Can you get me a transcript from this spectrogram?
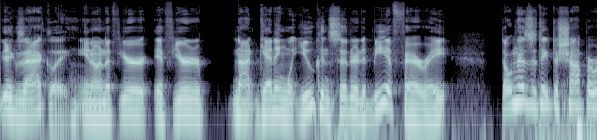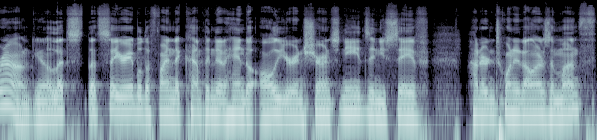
Exactly. You know, and if you're if you're not getting what you consider to be a fair rate, don't hesitate to shop around. You know, let's let's say you're able to find a company to handle all your insurance needs and you save $120 a month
